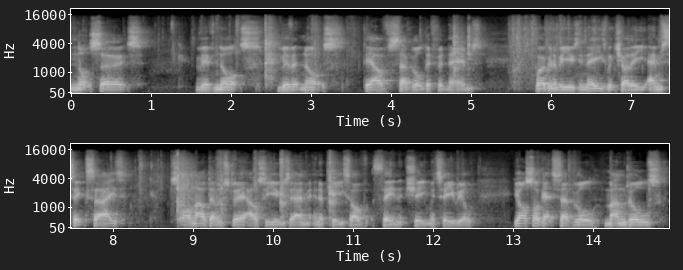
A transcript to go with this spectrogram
nutserts, riv nuts, rivet nuts. They have several different names. We're going to be using these, which are the M6 size. So I'll now demonstrate how to use them in a piece of thin sheet material. You also get several mandrels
